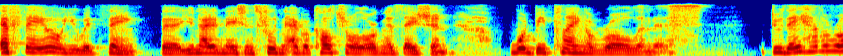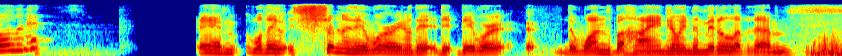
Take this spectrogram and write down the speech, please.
FAO, you would think, the United Nations Food and Agricultural Organization, would be playing a role in this. Do they have a role in it? Um, well, they certainly they were. You know, they, they, they were the ones behind. You know, in the middle of the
